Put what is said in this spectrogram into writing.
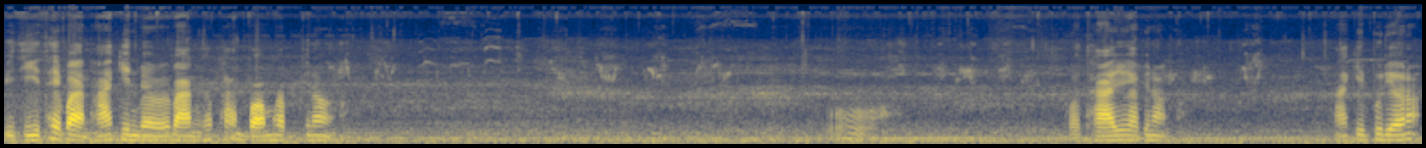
วิธีไทยบ้านหากินแบบบ้านครับผ่านปลอมครับพี่น้อง โอ้ ขอทายอยู่ครับพี่น้องหากินผู้เดียวเนาะ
